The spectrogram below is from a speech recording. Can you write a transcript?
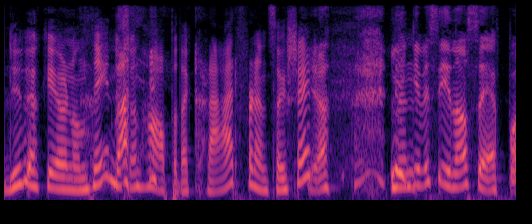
du bør ikke gjøre noen ting, du kan ha på deg klær for den saks skyld. Ja. Ligge ved siden av og se på,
